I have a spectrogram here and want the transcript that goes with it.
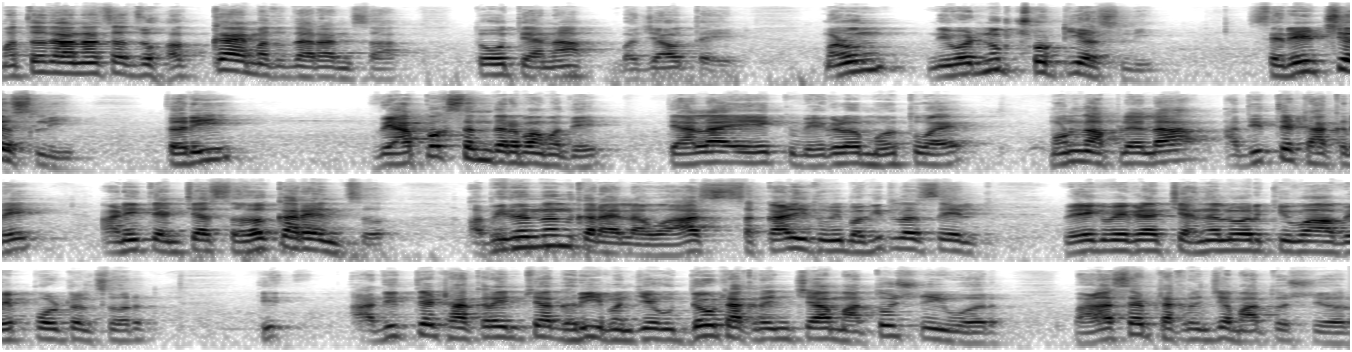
मतदानाचा जो हक्क आहे मतदारांचा तो त्यांना बजावता येईल. म्हणून निवडणूक छोटी असली सेनेटची असली तरी व्यापक संदर्भामध्ये त्याला एक वेगळं महत्त्व आहे. म्हणून आपल्याला आदित्य ठाकरे आणि त्यांच्या सहकाऱ्यांचं अभिनंदन करायला हवं. आज सकाळी तुम्ही बघितलं असेल वेगवेगळ्या चॅनलवर किंवा वेब पोर्टल्सवर ती आदित्य ठाकरेंच्या घरी म्हणजे उद्धव ठाकरेंच्या मातोश्रीवर बाळासाहेब ठाकरेंच्या मातोश्रीवर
